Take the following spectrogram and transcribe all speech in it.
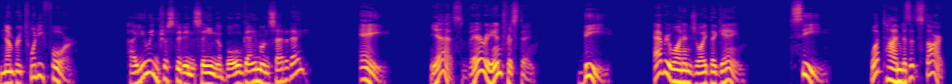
Number 24. Are you interested in seeing a ball game on Saturday? A. Yes, very interesting. B. Everyone enjoyed the game. C. What time does it start?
